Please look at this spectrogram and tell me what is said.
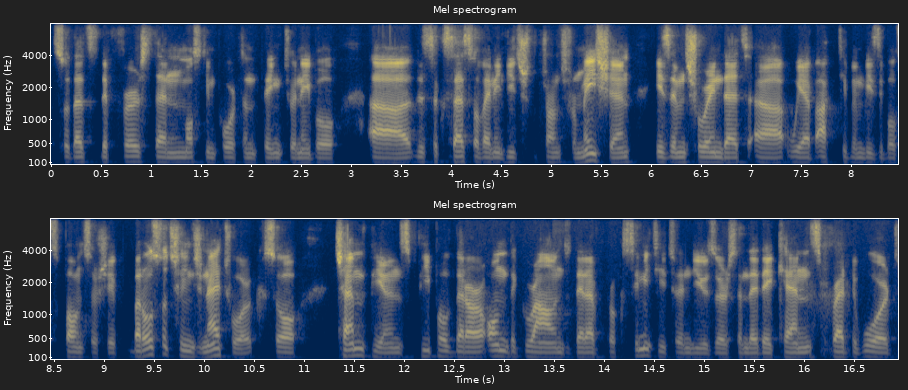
So that's the first and most important thing to enable uh, the success of any digital transformation is ensuring that uh, we have active and visible sponsorship, but also change network. So champions, people that are on the ground that have proximity to end users and that they can spread the word.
